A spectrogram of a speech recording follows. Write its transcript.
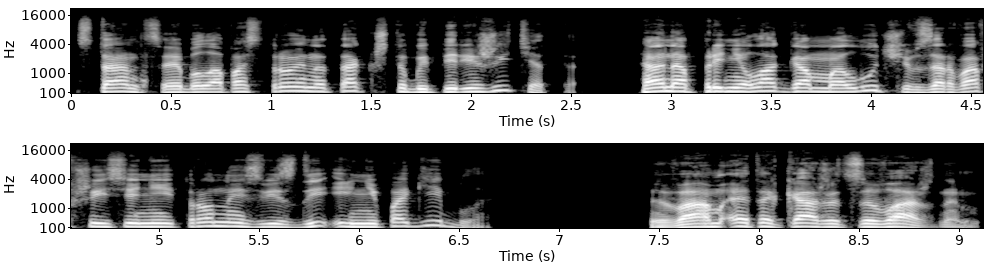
Станция была построена так, чтобы пережить это. Она приняла гамма-луч взорвавшейся нейтронной звезды и не погибла. Вам это кажется важным?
